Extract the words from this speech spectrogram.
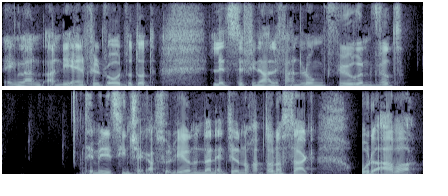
England an die Anfield Road, wird dort letzte finale Verhandlungen führen, wird den Medizincheck absolvieren und dann entweder noch am Donnerstag oder aber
